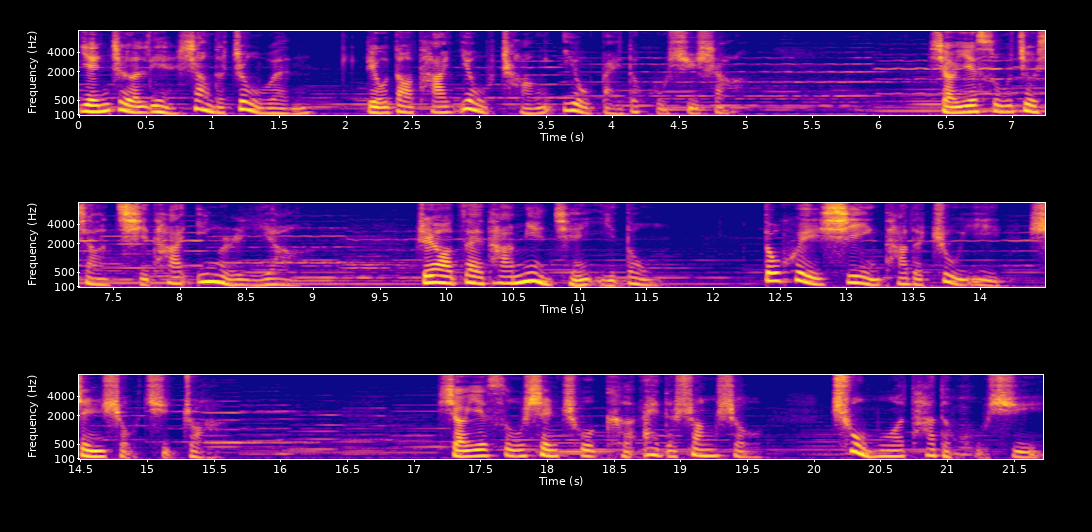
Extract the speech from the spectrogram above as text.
沿着脸上的皱纹流到他又长又白的胡须上。小耶稣就像其他婴儿一样，只要在他面前移动，都会吸引他的注意，伸手去抓。小耶稣伸出可爱的双手，触摸他的胡须。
